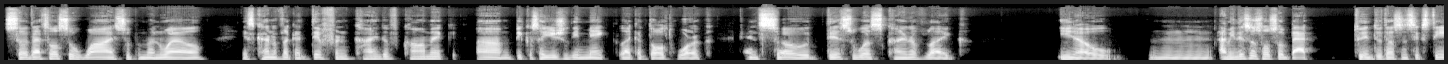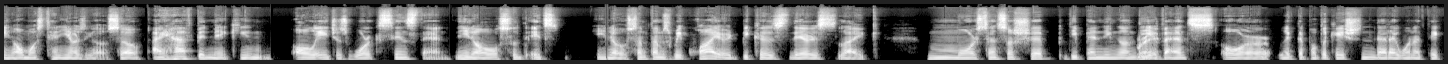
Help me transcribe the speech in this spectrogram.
So that's also why Super Manuel is kind of like a different kind of comic um, because I usually make like adult work. And so this was kind of like, you know, mm, I mean, this was also back to in 2016, almost 10 years ago. So I have been making all ages work since then. You know, also it's, you know, sometimes required because there's like more censorship depending on the right. events or like the publication that I want to take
